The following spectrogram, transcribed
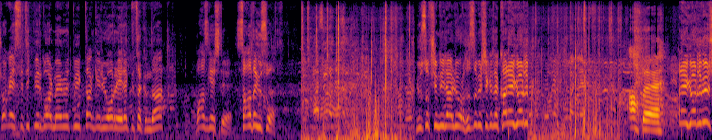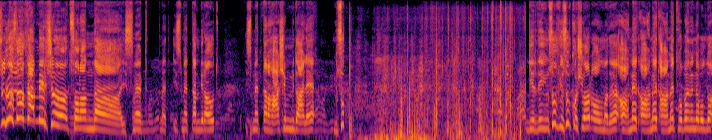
Çok estetik bir gol Mehmet Bıyık'tan geliyor. Yelekli takımda. Vazgeçti. Sağda Yusuf. Yusuf şimdi ilerliyor. Hızlı bir şekilde kaleyi gördü. Ah be. Kaleyi gördü bir şut. Yusuf'tan bir şut son anda. İsmet. İsmet İsmet'ten bir out. İsmet'ten Haşim müdahale. Yusuf girdi. Yusuf Yusuf koşuyor olmadı. Ahmet Ahmet Ahmet topu önünde buldu.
